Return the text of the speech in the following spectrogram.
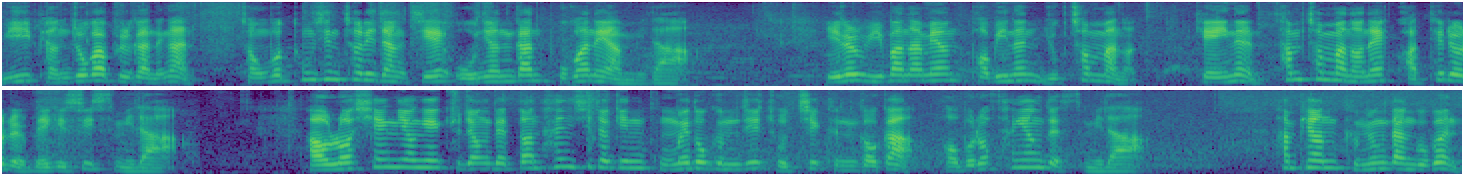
위 변조가 불가능한 정보 통신 처리 장치에 5년간 보관해야 합니다. 이를 위반하면 법인은 6천만 원, 개인은 3천만 원의 과태료를 매길 수 있습니다. 아울러 시행령에 규정됐던 한시적인 공매도 금지 조치 근거가 법으로 상향됐습니다. 한편 금융당국은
